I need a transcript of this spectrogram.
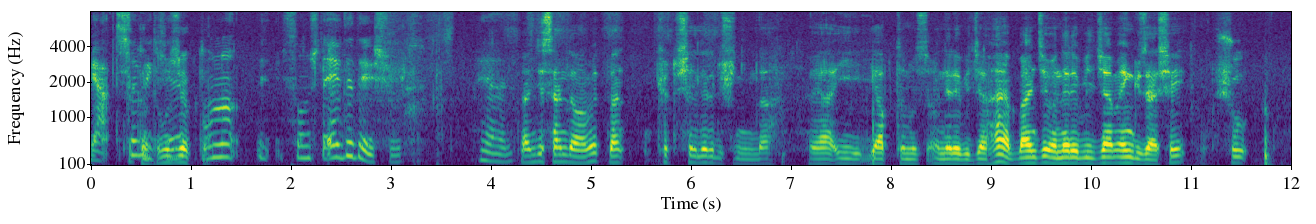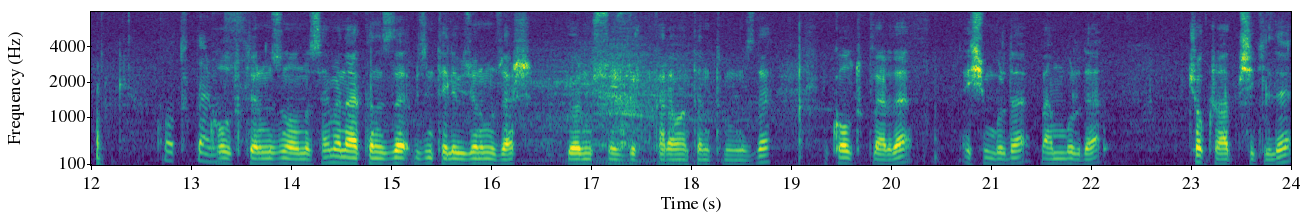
Ya tabii Sıkıntımız ki yoktu. bunu sonuçta evde de yaşıyoruz. Yani. Bence sen devam et. Ben kötü şeyleri düşüneyim daha. Veya iyi yaptığımız, önerebileceğim. Ha, bence önerebileceğim en güzel şey şu Koltuklarımız. koltuklarımızın olması. Hemen arkanızda bizim televizyonumuz var. Görmüşsünüzdür karavan tanıtımımızda. Bu koltuklarda eşim burada, ben burada. Çok rahat bir şekilde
